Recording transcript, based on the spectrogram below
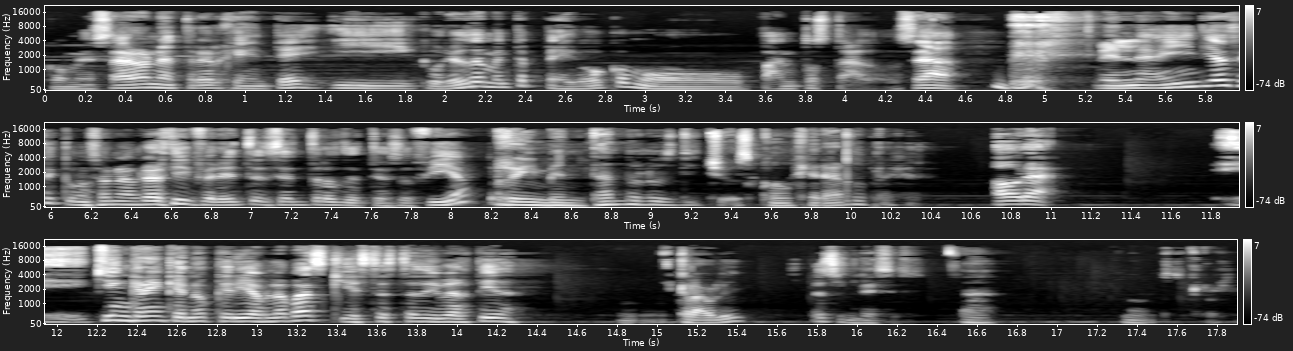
comenzaron a traer gente y curiosamente pegó como pan tostado. O sea, en la India se comenzaron a abrir diferentes centros de teosofía. Reinventando los dichos con Gerardo Braga. Ahora, eh, ¿quién creen que no quería Blavatsky? Esta está divertida. Crowley. Los ingleses. No, entonces Crowley.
